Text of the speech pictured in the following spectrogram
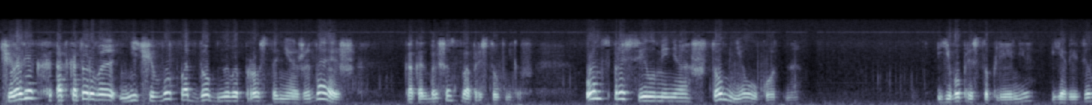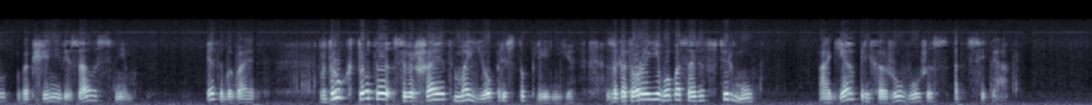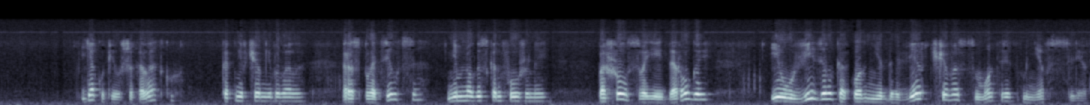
Человек, от которого ничего подобного просто не ожидаешь, как от большинства преступников, он спросил меня, что мне угодно. Его преступление, я видел, вообще не вязалось с ним. Это бывает. Вдруг кто-то совершает мое преступление, за которое его посадят в тюрьму, а я прихожу в ужас от себя». Я купил шоколадку, как ни в чем не бывало, расплатился, немного сконфуженный, пошел своей дорогой и увидел, как он недоверчиво смотрит мне вслед.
